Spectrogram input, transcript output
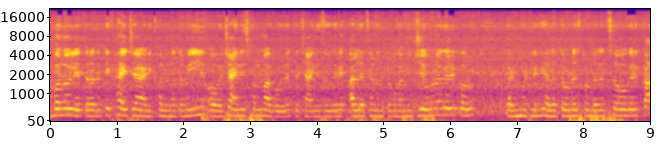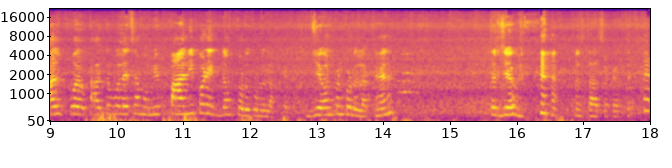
बनवले तर आता ते खायचे आणि खालून आता मी चायनीज पण मागवलं. तर चायनीज वगैरे आल्याच्यानंतर मग आम्ही जेवण वगैरे करू. कारण म्हटलं की ह्याला तेवढंच तोंडाला चव वगैरे. काल प काल तर बोलायचा मम्मी पाणी पण एकदम कडू कडू लागतं जेवण पण कडू लागतं है ना? तर जेवण. मस्त असं करते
